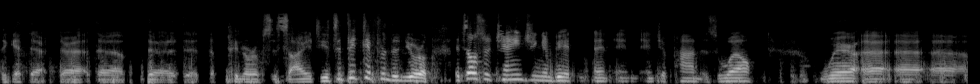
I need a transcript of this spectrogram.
they get their the the the the, pillar of society. It's a bit different than Europe. It's also changing in Viet in, in, in Japan as well, where uh, uh, uh,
